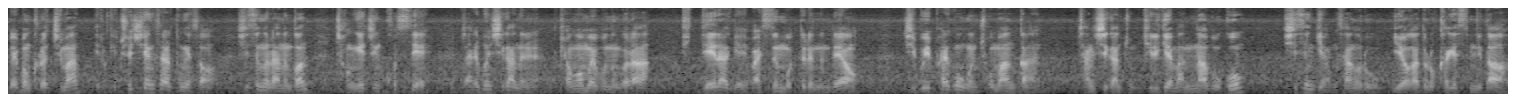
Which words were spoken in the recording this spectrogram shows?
매번 그렇지만 이렇게 출시 행사를 통해서 시승을 하는 건 정해진 코스에 짧은 시간을 경험해 보는 거라 디테일하게 말씀 못 드렸는데요. GV80은 조만간 장시간 좀 길게 만나보고 시승기 영상으로 이어가도록 하겠습니다.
